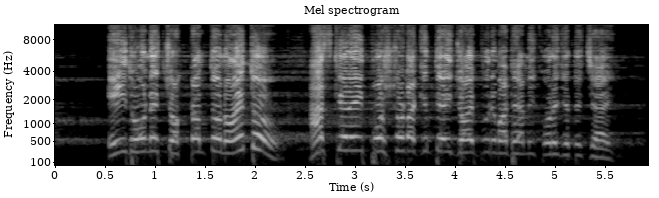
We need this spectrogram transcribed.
এই ধরনের চক্রান্ত নয় তো? আজকের এই প্রশ্নটা কিন্তু এই জয়পুর মাঠে আমি করে যেতে চাই।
